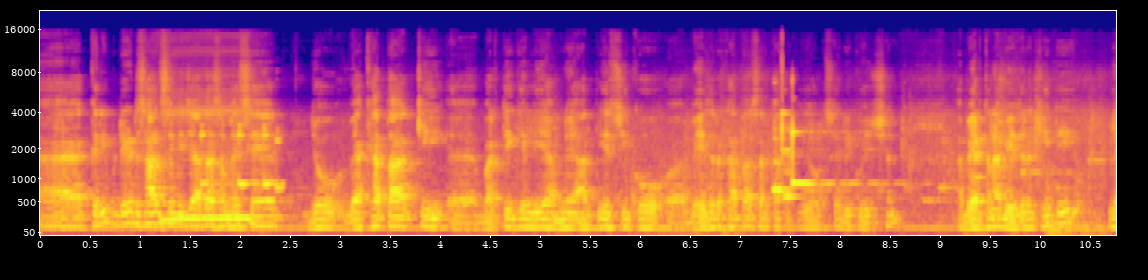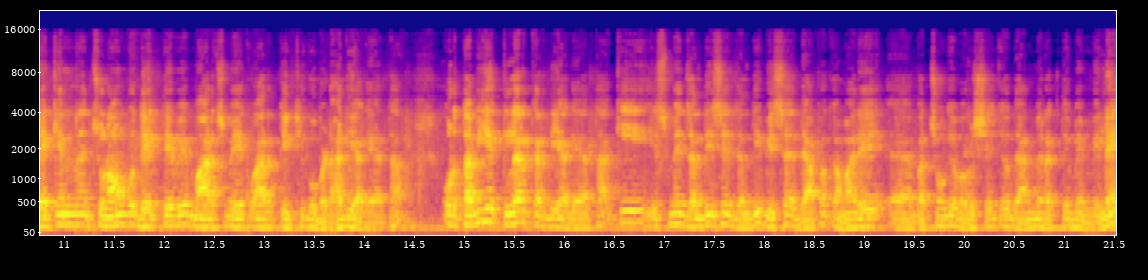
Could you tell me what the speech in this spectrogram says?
करीब डेढ़ साल से भी ज़्यादा समय से जो व्याख्याता की भर्ती के लिए हमने आरपीएससी को भेज रखा था, सरकार की ओर से रिक्वेशन अभ्यर्थना भेज रखी थी, लेकिन चुनाव को देखते हुए मार्च में एक बार तिथि को बढ़ा दिया गया था और तभी ये क्लियर कर दिया गया था कि इसमें जल्दी से जल्दी विषय अध्यापक हमारे बच्चों के भविष्य को ध्यान में रखते हुए मिलें।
